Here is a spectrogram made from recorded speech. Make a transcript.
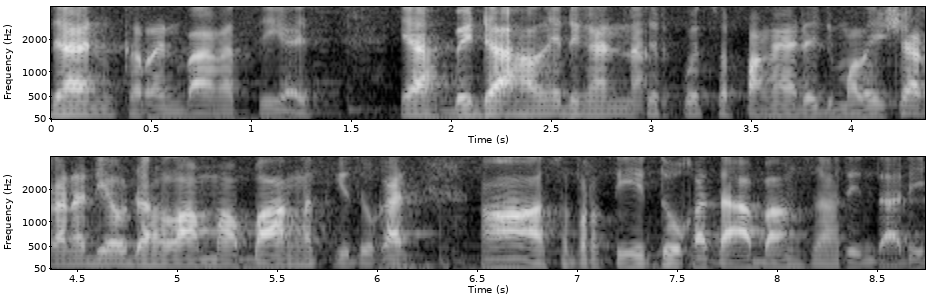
dan keren banget sih guys. Ya beda halnya dengan sirkuit Sepang yang ada di Malaysia karena dia udah lama banget gitu kan. Nah seperti itu kata Abang Zahrin tadi.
